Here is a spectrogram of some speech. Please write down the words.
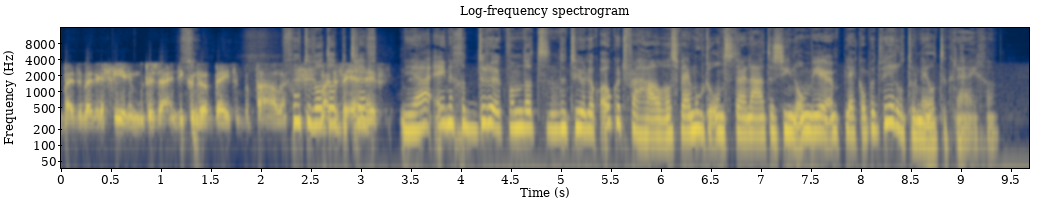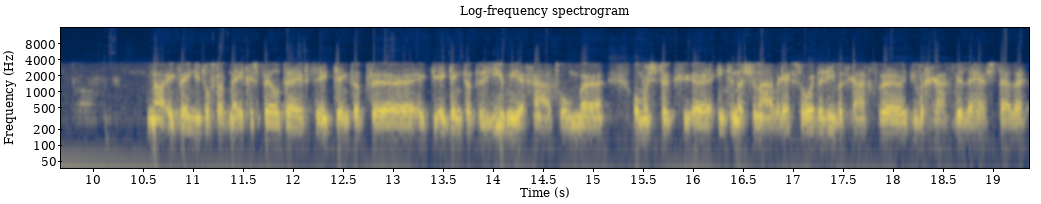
bij, de, bij de regering moeten zijn. Die kunnen dat beter bepalen. Voelt u wat dat betreft heeft... ja, enige druk? Omdat natuurlijk ook het verhaal was... wij moeten ons daar laten zien om weer een plek op het wereldtoneel te krijgen. Nou, ik weet niet of dat meegespeeld heeft. Ik denk dat, uh, ik, ik, denk dat het hier meer gaat om, uh, om een stuk uh, internationale rechtsorde die we graag, die we graag willen herstellen.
